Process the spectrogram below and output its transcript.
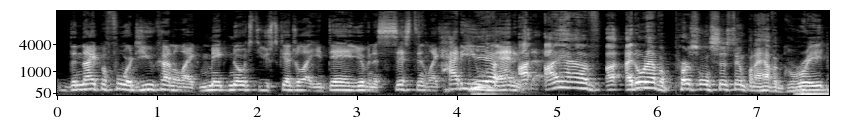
the night before, do you kind of like make notes? Do you schedule out your day? You have an assistant? Like, how do you manage I, that? I have. I I don't have a personal assistant, but I have a great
